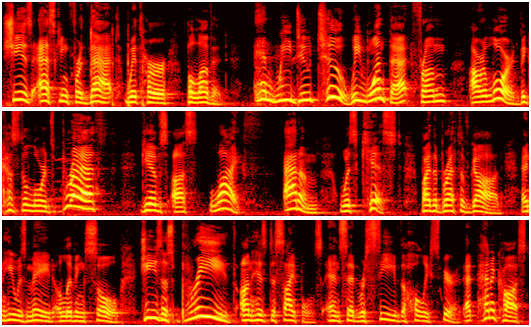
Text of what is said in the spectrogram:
She is asking for that with her beloved. And we do too. We want that from our Lord because the Lord's breath gives us life. Adam was kissed by the breath of God, and he was made a living soul. Jesus breathed on his disciples and said, Receive the Holy Spirit. At Pentecost,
